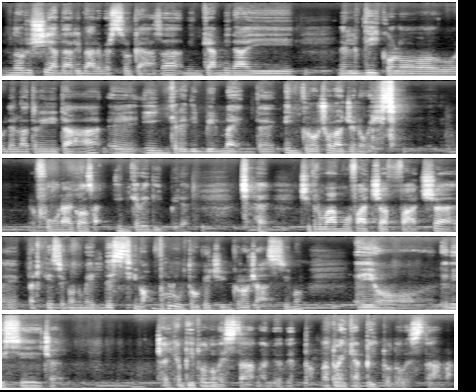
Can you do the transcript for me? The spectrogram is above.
non riuscii ad arrivare verso casa, mi incamminai nel vicolo della Trinità e incredibilmente incrocio la genovese. Fu una cosa incredibile. Cioè, ci trovammo faccia a faccia eh, perché secondo me il destino ha voluto che ci incrociassimo e io le dissi, cioè, cioè, hai capito dove stava? Gli ho detto, ma tu hai capito dove stava?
